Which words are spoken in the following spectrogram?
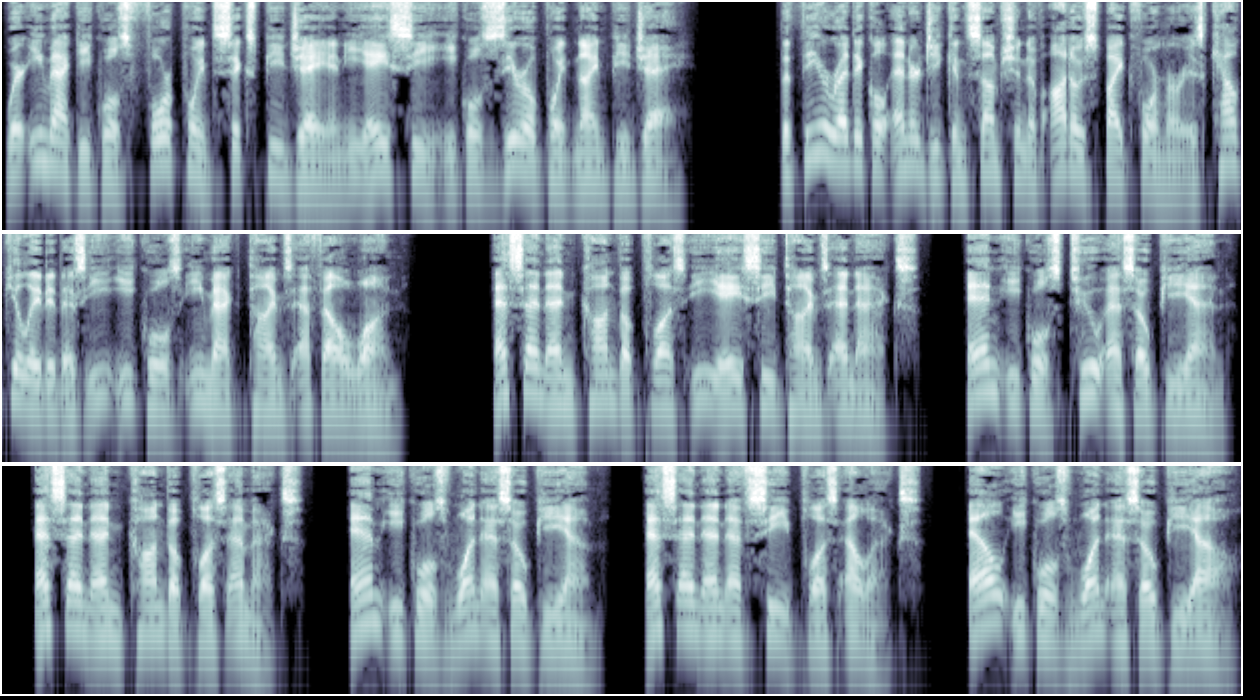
where EMAC equals 4.6 pJ and EAC equals 0.9 pJ. The theoretical energy consumption of auto spikformer is calculated as E equals EMAC times FL1. SNN conva plus EAC times NX. N equals 2 SOPN. SNN conva plus MX. M equals 1 SOPM. SNNFC plus LX. L equals 1 SOPL.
